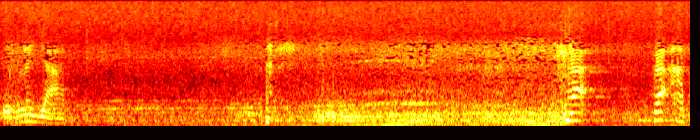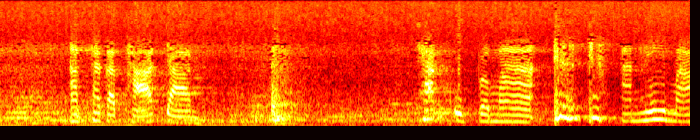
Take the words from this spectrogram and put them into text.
ผลละยานพระพระอัฏอัฏฐกถาจารย์ ชักอุปมาอันนี้มา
